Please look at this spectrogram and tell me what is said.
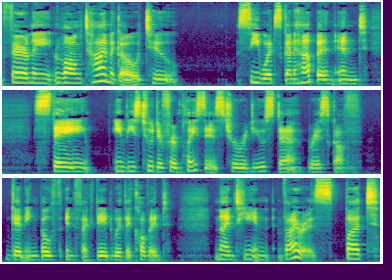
fairly long time ago to see what's going to happen and stay in these two different places to reduce the risk of getting both infected with the COVID 19 virus. But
